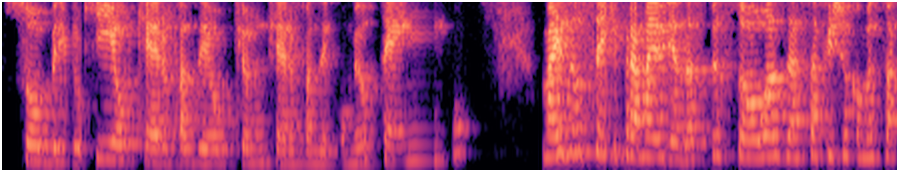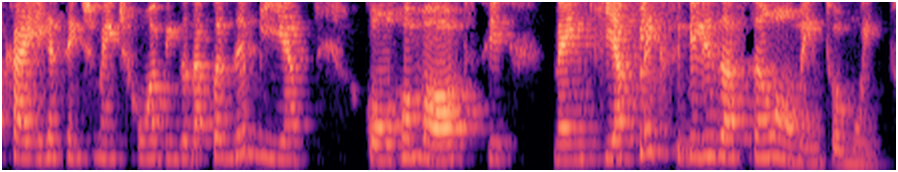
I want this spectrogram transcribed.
sobre o que eu quero fazer ou o que eu não quero fazer com o meu tempo. Mas eu sei que para a maioria das pessoas essa ficha começou a cair recentemente com a vinda da pandemia, com o home office, né, em que a flexibilização aumentou muito.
